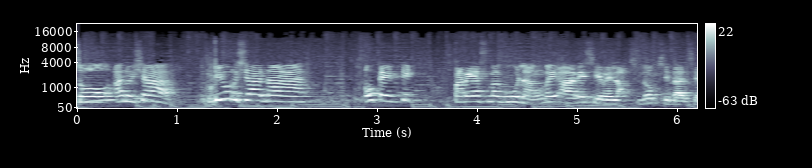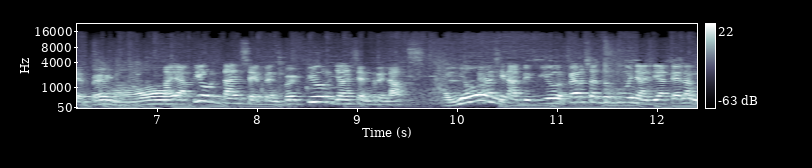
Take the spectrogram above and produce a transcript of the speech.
So, ano siya, pure siya na authentic. Parehas magulang, may-ari si Relax Loop, si Dan Severn. Oh. Kaya pure Dan Sevenberg, pure Janssen Relax. Ayun. Kaya sinabi pure. Pero sa dugo niya, hindi natin alam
